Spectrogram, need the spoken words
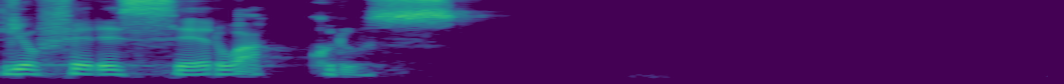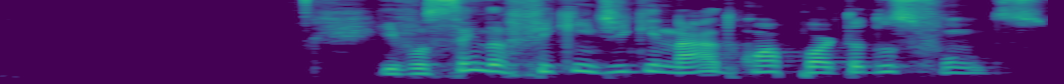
lhe ofereceram a cruz. E você ainda fica indignado com a porta dos fundos.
